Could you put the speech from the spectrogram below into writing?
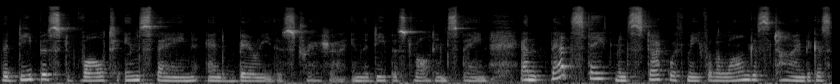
the deepest vault in Spain and bury this treasure in the deepest vault in Spain. And that statement stuck with me for the longest time because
